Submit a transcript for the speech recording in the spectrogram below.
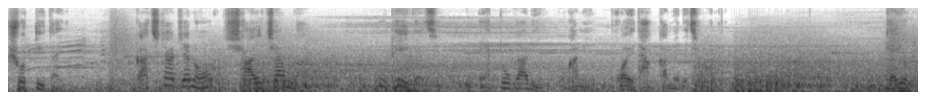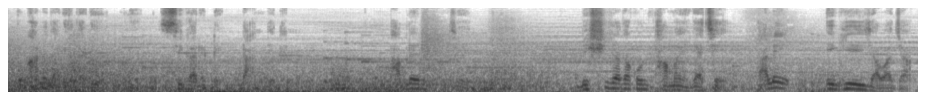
সত্যি তাই। কাজটার যেন শাল চামড়া উঠেই গেছে। এত গাড়ি ওখানে ভয় ধাক্কা মেরেছে বলে। যাই হোক, ওখানে দাঁড়িয়ে দাঁড়িয়ে সিগারেটে টান দিলেন। ভাবলেন যে বৃষ্টিটা তখন থামায় গেছে, তাহলে এগিয়েই যাওয়া যাক।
